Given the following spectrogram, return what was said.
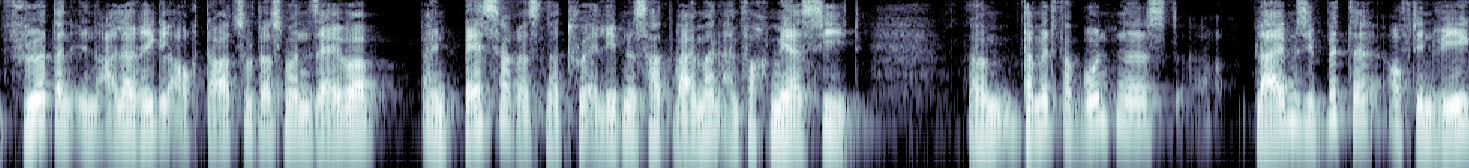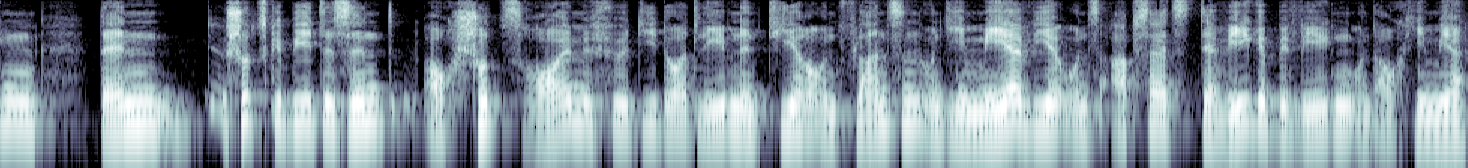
führt dann in aller Regel auch dazu, dass man selber ein besseres Naturerlebnis hat, weil man einfach mehr sieht. Ähm, damit verbunden ist, bleiben Sie bitte auf den Wegen, denn Schutzgebiete sind auch Schutzräume für die dort lebenden Tiere und Pflanzen. Und je mehr wir uns abseits der Wege bewegen und auch je mehr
